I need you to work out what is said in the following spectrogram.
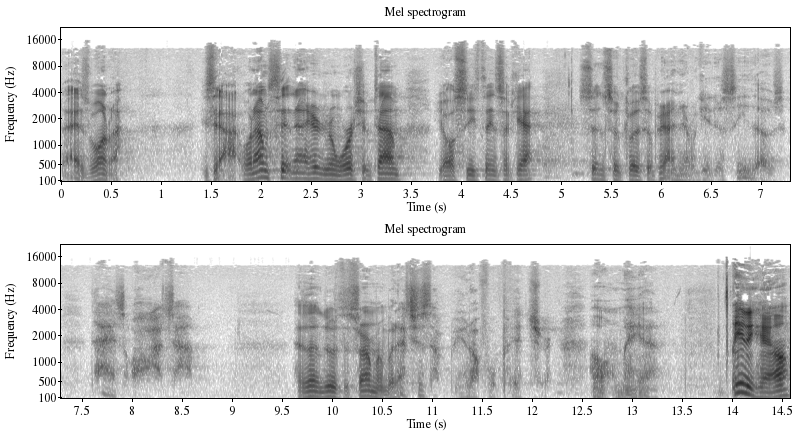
That is You see, when I'm sitting out here during worship time, y'all see things like that? Sitting so close up here, I never get to see those. That's awesome. Has nothing to do with the sermon, but that's just a beautiful picture. Oh, man. Anyhow,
